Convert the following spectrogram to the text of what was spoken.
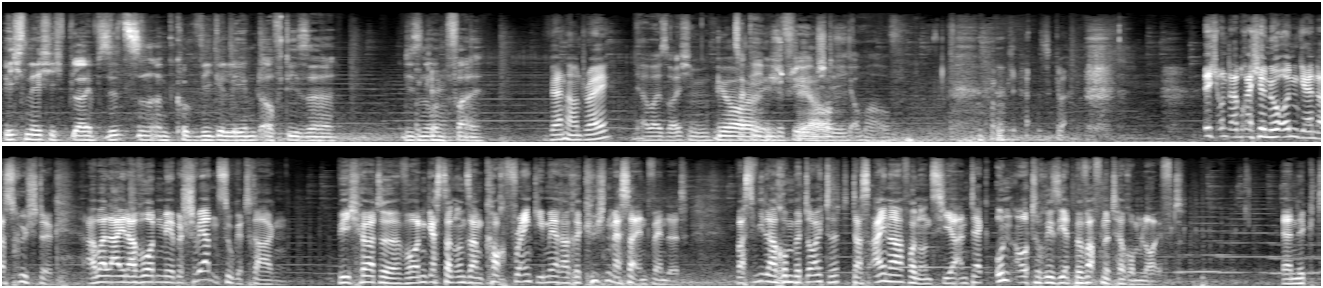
Ich nicht, ich bleib sitzen und guck wie gelähmt auf diese, diesen Okay. Unfall. Werner und Ray? Ja, bei solchen Ja, zackigen Befehlen stehe ich auch mal auf. Okay, alles klar. Ich unterbreche nur ungern das Frühstück, aber leider wurden mir Beschwerden zugetragen. Wie ich hörte, wurden gestern unserem Koch Frankie mehrere Küchenmesser entwendet. Was wiederum bedeutet, dass einer von uns hier an Deck unautorisiert bewaffnet herumläuft. Er nickt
